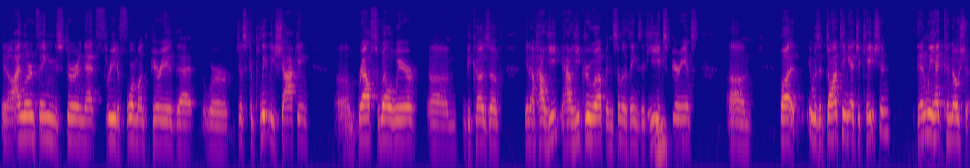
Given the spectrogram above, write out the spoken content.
You know, I learned things during that three to four month period that were just completely shocking. Um, Ralph's well aware um, because of you know how he how he grew up and some of the things that he mm-hmm. experienced. Um, but it was a daunting education. Then we had Kenosha.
